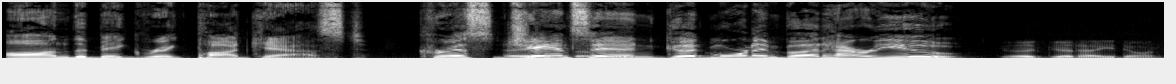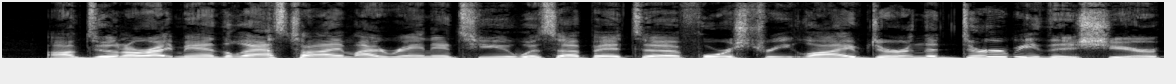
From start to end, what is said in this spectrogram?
on the Big Rick podcast. Chris Hey, Janson, up, good morning, bud. How are you? Good, good. How you doing? I'm doing all right, man. The last time I ran into you was up at uh, 4th Street Live during the Derby this year.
